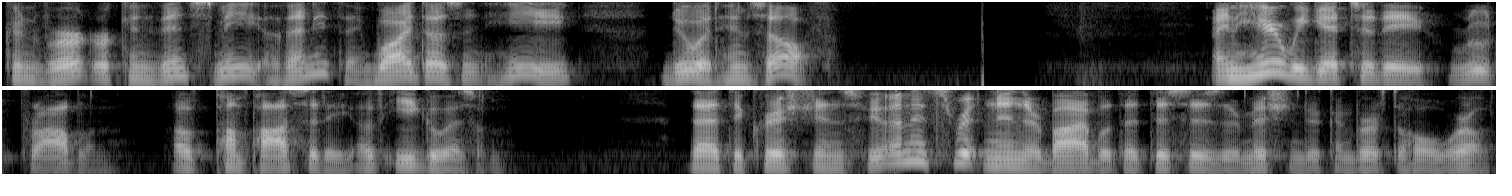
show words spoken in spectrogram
convert or convince me of anything? Why doesn't he do it himself? And here we get to the root problem of pomposity, of egoism, that the Christians feel, and it's written in their Bible that this is their mission to convert the whole world.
